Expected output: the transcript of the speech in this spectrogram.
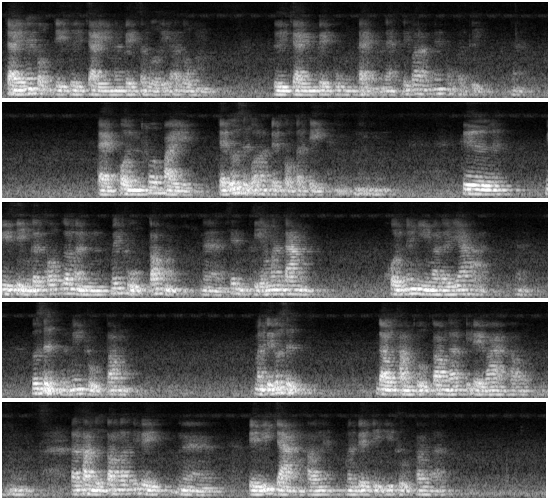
ใจไม่ปกติคือใจมันเป็นเสวยอารมณ์ คือใจมันเป็นปรุงแต่งเนี่ยที่ว่าไม่ปกตินะแต่คนทั่วไปจะรู้สึกว่ามันเป็นปกติ คือมีสิ่งกระทบแล้วมันไม่ถูกต้องนะเช่นเสียงมันดัง คนไม่มีมารยาทรู้สึกมันไม่ถูกต้อง มันจะรู้สึก เราทำถูกต้องแล้วที่ไปว่าเขาเราทำถูกต้องแล้วที่ไปไปวิจารณ์เขาเนี่ย มันเป็นสิ่งที่ถูกต้องแล้ว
